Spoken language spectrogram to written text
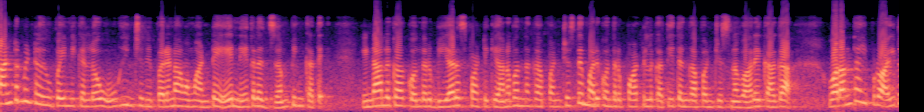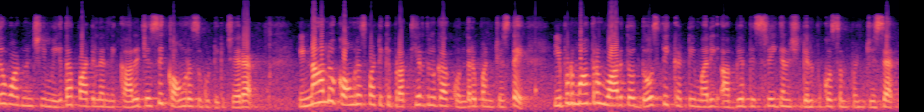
కంటమెంట్ ఉప ఎన్నికల్లో ఊహించని పరిణామం అంటే నేతల జంపింగ్ కథే. ఇన్నాళ్ళుగా కొందరు బీఆర్ఎస్ పార్టీకి అనుబంధంగా పనిచేస్తే మరికొందరు పార్టీలకు అతీతంగా పనిచేసిన వారే కాగా వారంతా ఇప్పుడు ఐదో వార్డు నుంచి మిగతా పార్టీలన్నీ ఖాళీ చేసి కాంగ్రెస్ గుట్టికి చేరారు. ఇన్నాళ్ళు కాంగ్రెస్ పార్టీకి ప్రత్యర్థులుగా కొందరు పనిచేస్తే ఇప్పుడు మాత్రం వారితో దోస్తీ కట్టి మరీ అభ్యర్థి శ్రీ గణేష్ గెలుపు కోసం పనిచేశారు.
